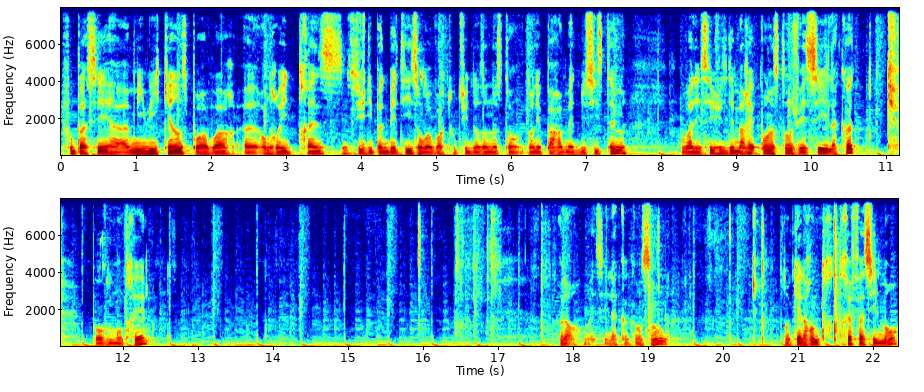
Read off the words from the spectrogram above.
Il faut passer à MIUI 15 pour avoir euh, Android 13, si je dis pas de bêtises. On va voir tout de suite dans un instant dans les paramètres du système. On va laisser juste démarrer. Pour l'instant, je vais essayer la coque pour vous montrer. Essayer la coque ensemble. Donc elle rentre très facilement.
